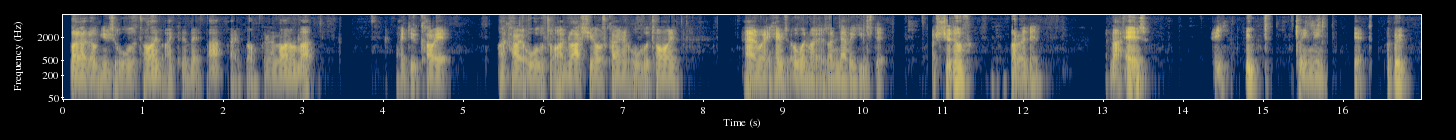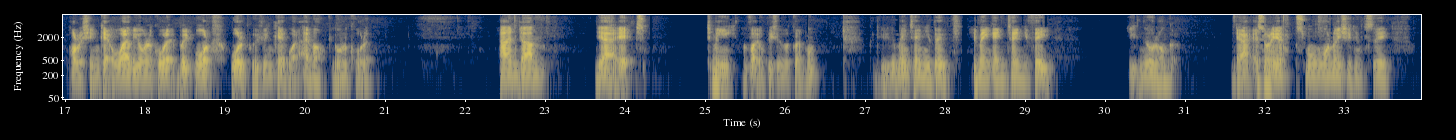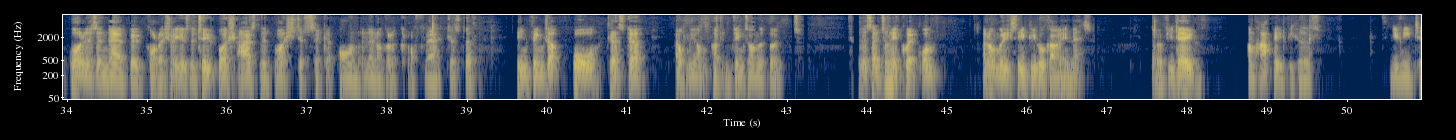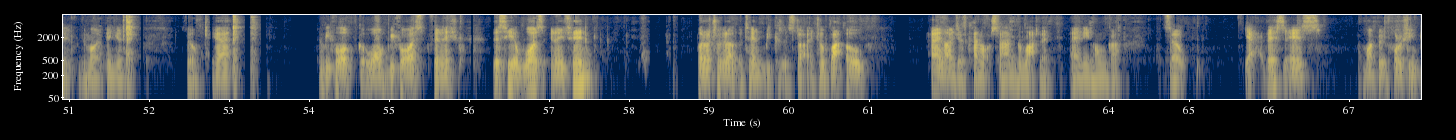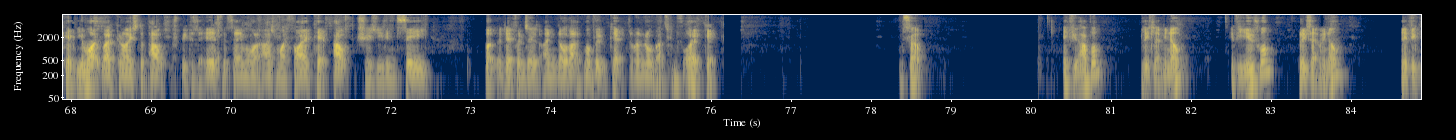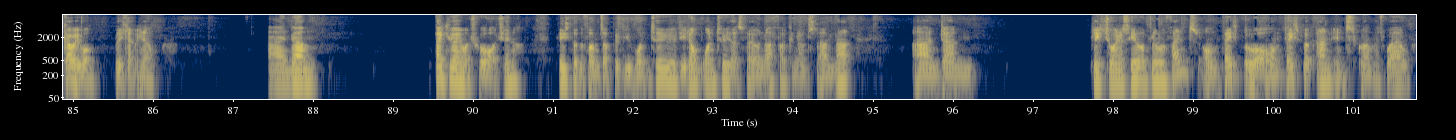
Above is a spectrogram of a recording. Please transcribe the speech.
but I don't use it all the time. I can admit that. I'm not going to lie on that. I do carry it. I carry it all the time. Last year I was carrying it all the time. And when it came to overnights, I never used it. I should have, but I didn't. And that is a boot cleaning kit, a boot polishing kit, or whatever you want to call it, boot wall, waterproofing kit, whatever you want to call it. And um, yeah, it's to me a vital piece of equipment. You can maintain your boots, you maintain your feet, you can go longer. Yeah, it's only a small one as you can see. One is in there boot polish. I use the toothbrush as the brush to stick it on and then I've got a cloth there just to clean things up or just to help me on putting things on the boots. As I said, it's only a quick one. I don't really see people carrying this. So if you do, I'm happy because you need to, in my opinion. So yeah. And before I go on, before I finish, this here was in a tin, but I took it out the tin because it started to rattle, and I just cannot stand the rattling any longer. So, yeah, this is my boot polishing kit. You might recognise the pouch because it is the same one as my fire kit pouch, as you can see. But the difference is I know that's my boot kit and I know that's my fire kit. So, if you have one, please let me know. If you use one, please let me know. And if you carry one, please let me know. And um, thank you very much for watching. Please put the thumbs up if you want to. If you don't want to, that's fair enough. I can understand that. And um, please join us here at Bloom Fence on Facebook or on Facebook and Instagram as well.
